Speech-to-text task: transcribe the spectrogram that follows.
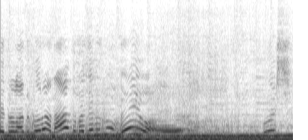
e ter trollado o Coronado, mas eles não veio, ó. Oxe.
